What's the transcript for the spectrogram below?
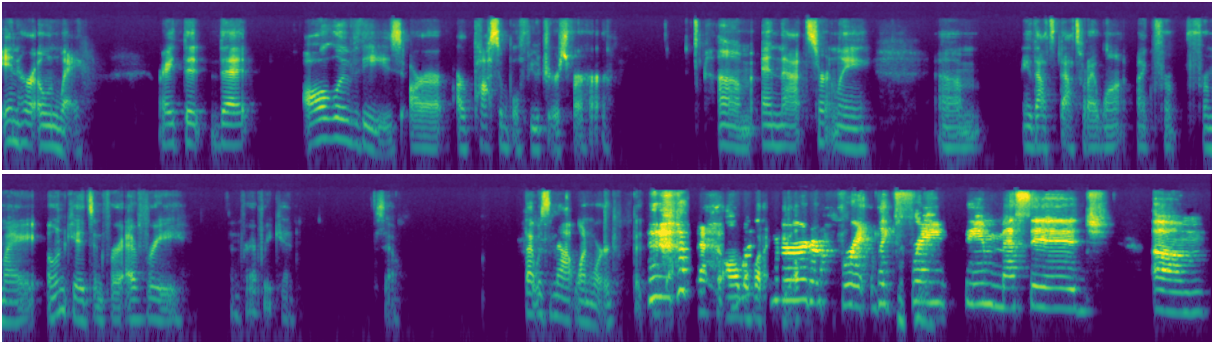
in her own way right? That that all of these are are possible futures for her. Um and that certainly um that's that's what i want like for for my own kids and for every and for every kid. So that was not one word, but that's all of what I word or fra- like phrase, theme, message. Um,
